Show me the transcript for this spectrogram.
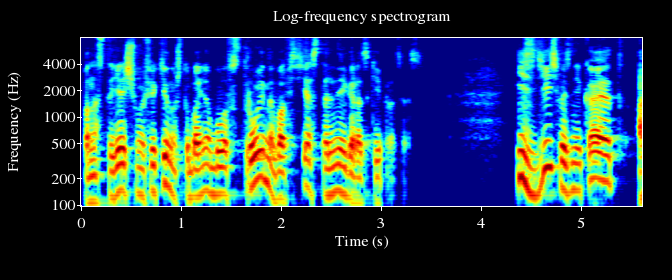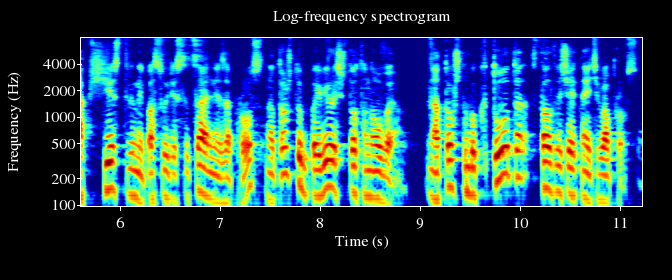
по-настоящему эффективно, чтобы оно было встроено во все остальные городские процессы. И здесь возникает общественный, по сути, социальный запрос на то, чтобы появилось что-то новое, на то, чтобы кто-то стал отвечать на эти вопросы.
